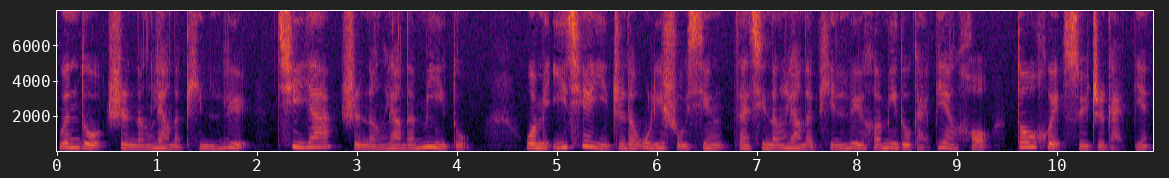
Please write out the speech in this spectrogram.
温度是能量的频率，气压是能量的密度。我们一切已知的物理属性，在其能量的频率和密度改变后，都会随之改变。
